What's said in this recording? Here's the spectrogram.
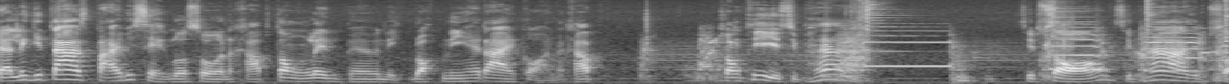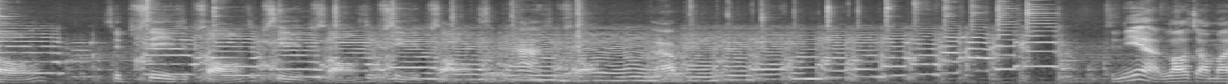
อยาเล่นกีตาร์สไตล์พิเศษโลโซนะครับ ต้องเล่นเพลนิกบล็อกนี้ให้ได้ก่อนนะครับ ช่องที่ 15 12 15 12 14 12 14 12 14 12 15 12นะครับ ทีนี้เราจะมา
